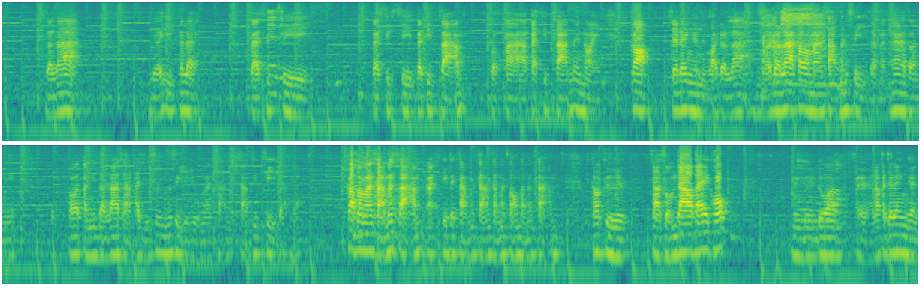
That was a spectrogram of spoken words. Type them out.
16 ดอลลาร์ เหลืออีกเท่าไหร่84 84 83กว่าป่า83 หน่อยๆ ก็จะได้เงิน 100 ดอลลาร์ 100 ดอลลาร์ก็ประมาณ3,400 3,500 ตอนนี้ เพราะว่าตอนนี้ดอลลาร์สหรัฐอยู่ซึ่งรู้สึกจะอยู่ประมาณ3 34บาทแล้วก็ประมาณ3,300อะตีไป3,300 3,200 3,300ก็คือสะสมดาวไปให้ครบ10,000ดวงเออเราก็จะได้เงิน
